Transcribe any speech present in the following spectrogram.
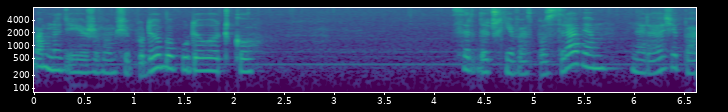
Mam nadzieję, że Wam się podoba pudełeczko. Serdecznie Was pozdrawiam. Na razie, pa.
